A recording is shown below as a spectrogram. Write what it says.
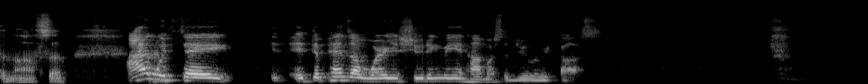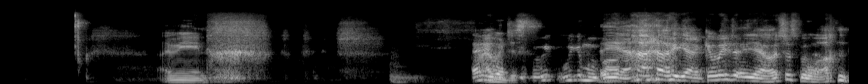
them off. So I would say it, it depends on where you're shooting me and how much the jewelry costs. I mean, Anyway, would just- we, we can move on. yeah, yeah. Can we? Yeah, let's just move on.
